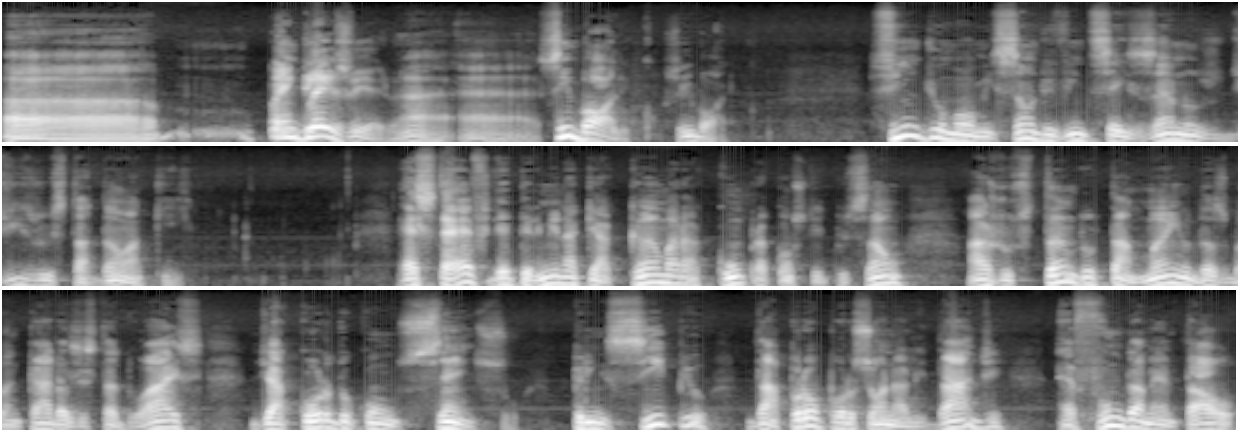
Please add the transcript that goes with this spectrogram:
Uh, para inglês ver, né? é, simbólico, simbólico. Fim de uma omissão de 26 anos, diz o Estadão aqui. STF determina que a Câmara cumpra a Constituição, ajustando o tamanho das bancadas estaduais de acordo com o censo, princípio da proporcionalidade é fundamental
